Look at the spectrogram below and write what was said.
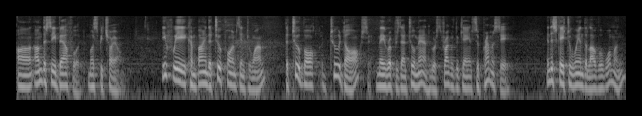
on, on the sea barefoot must be Choyong. If we combine the two poems into one, the two, two dogs may represent two men who are struggling to gain supremacy, in this case to win the love of a woman.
